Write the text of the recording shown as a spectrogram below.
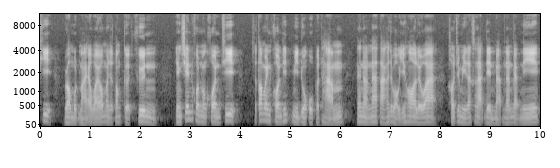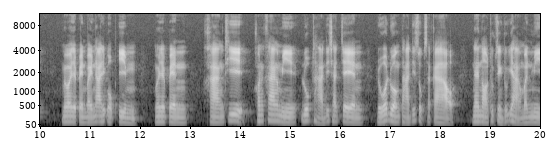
ที่เราหมุดหมายเอาไว้ว่ามันจะต้องเกิดขึ้น อย่างเช่นคนบางคนที่จะต้องเป็นคนที่มีดวงอุปถัมภ์แน่นอนหน้าตาเขาจะบอกยี่ห้อเลยว่า เขาจะมีลักษณะเด่นแบบนั้นแบบนี้ ไม่ว่าจะเป็นใบหน้าที่อบอิ่ม ไม่ว่าจะเป็นคางที่ค่อนข้างมีรูปฐานที่ชัดเจน หรือว่าดวงตาที่สุกสกาว แน่นอนทุกสิ่งทุกอย่างมันมี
